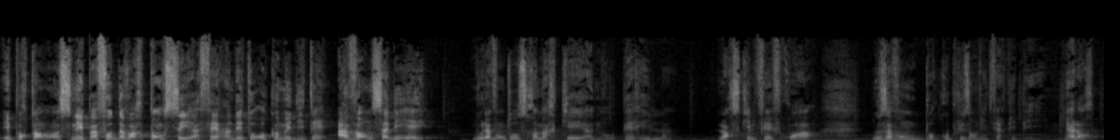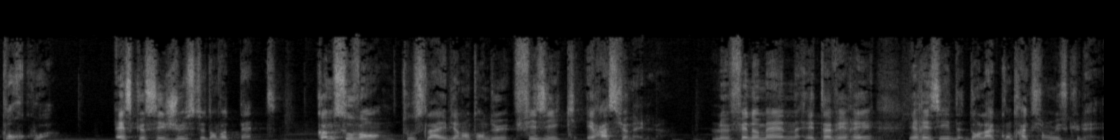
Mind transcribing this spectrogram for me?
Et pourtant, ce n'est pas faute d'avoir pensé à faire un détour aux commodités avant de s'habiller. Nous l'avons tous remarqué à nos périls, lorsqu'il fait froid, nous avons beaucoup plus envie de faire pipi. Mais alors pourquoi? Est-ce que c'est juste dans votre tête? Comme souvent, tout cela est bien entendu physique et rationnel. Le phénomène est avéré et réside dans la contraction musculaire.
